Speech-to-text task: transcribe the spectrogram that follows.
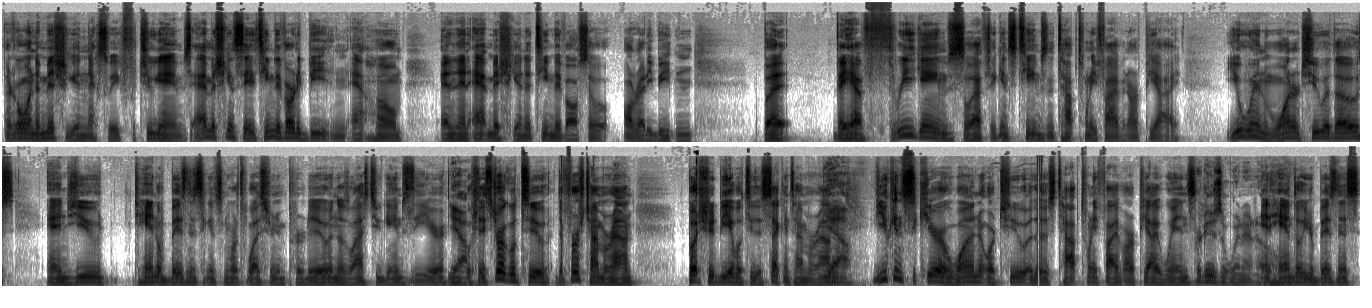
They're going to Michigan next week for two games at Michigan State, a team they've already beaten at home, and then at Michigan, a team they've also already beaten. But they have three games left against teams in the top 25 in RPI. You win one or two of those, and you handle business against Northwestern and Purdue in those last two games of the year, yeah. which they struggled to the first time around, but should be able to the second time around. Yeah. If you can secure one or two of those top 25 RPI wins Purdue's a win at home. and handle your business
